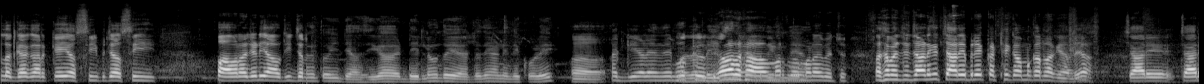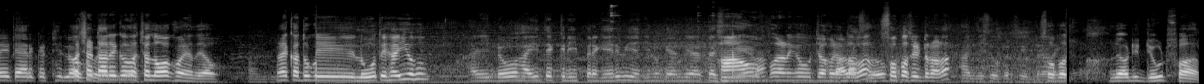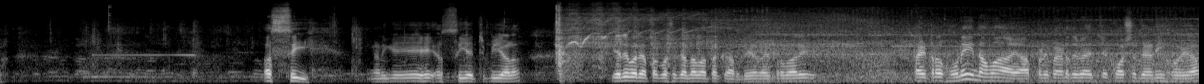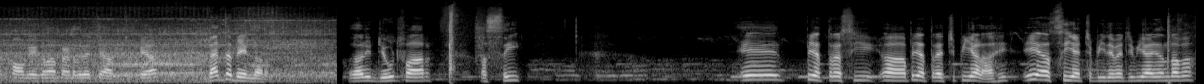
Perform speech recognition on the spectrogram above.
ਲੱਗਿਆ ਕਰਕੇ 80 85 ਪਾਵਰ ਆ ਜਿਹੜੀ ਆਪਦੀ ਜਨ- ਤੋਂ ਹੀ ਲਿਆ ਸੀਗਾ ਡੇਲੋਂ ਤੋਂ ਆ ਲੁਧਿਆਣੇ ਦੇ ਕੋਲੇ। ਹਾਂ। ਅੱਗੇ ਵਾਲਿਆਂ ਦੇ ਮਗਰ ਓਕੇ ਆਹ ਦਿਖਾ ਮਰਦ ਮੜਾ ਵਿੱਚ। ਅੱਛਾ ਵਿੱਚ ਜਾਣ ਕੇ ਚਾਰੇ ਬ੍ਰੇਕ ਇਕੱਠੇ ਕੰਮ ਕਰਨ ਲੱਗ ਜਾਂਦੇ ਆ। ਚਾਰੇ ਚਾਰੇ ਟਾਇਰ ਇਕੱਠੇ ਲੋਕ ਅੱਛਾ ਟਾਰੇ ਕੋ ਅੱਛਾ ਲੌਕ ਹੋ ਜਾਂਦੇ ਆ ਉਹ। ਨਾਲੇ ਕਦੋਂ ਕੋਈ ਲੋ ਤੇ ਹਾਈ ਉਹ? ਹਾਈ ਲੋ ਹਾਈ ਤੇ ਕਰੀਪਰ ਗੇਅਰ ਵੀ ਹੈ ਜਿਹਨੂੰ ਕਹਿੰਦੇ ਆ ਹਾਂ ਕਸ਼ਮੀਰ ਉਹ ਬਣ ਗਿਆ ਉੱਚਾ ਹੋ ਜਾਂਦਾ ਵਾ ਸੁਪਰ ਸੀਡਰ ਵਾਲਾ। ਹਾਂਜੀ ਸੁਪਰ ਸੀਡਰ ਸੁਪਰ ਦੀ ਡਿਊਟ ਫਾਰ 80 ਯਾਨੀ ਕਿ ਇਹ 80 ਐਚਪੀ ਵਾਲਾ। ਇਹਦੇ ਬਾਰੇ ਆਪਾਂ ਕੁਝ ਗੱਲਾਂ ਬਾਤਾਂ ਕਰਦੇ ਹਾਂ ਟਰੈਕਟਰ ਬਾਰੇ। ਟਰੈਕਟਰ ਹੁਣੇ ਹੀ ਨਵਾਂ ਆਇਆ, ਆਪਣੇ ਪਿੰਡ ਦੇ ਵਿੱਚ ਕੁਛ ਦਿਨ ਹੀ ਹੋਇਆ ਕੌਂਕੇ ਕਲਾਂ ਪਿੰਡ ਦੇ ਵਿੱਚ ਆ ਚੁੱਕਿਆ। ਵਿਦ ਬੇਲਰ ਉਹਦੀ ਡਿਊਟ ਫਾਰ 80 ਇਹ 75 80 ਅਹ 75 ਐਚਪੀ ਵਾਲਾ ਇਹ। ਇਹ 80 ਐਚਪੀ ਦੇ ਵਿੱਚ ਵੀ ਆ ਜਾਂਦਾ ਵਾ।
